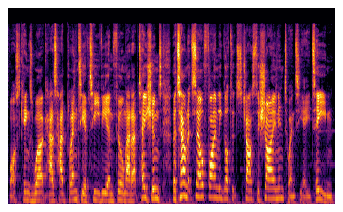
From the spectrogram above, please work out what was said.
Whilst King's work has had plenty of TV and film adaptations, the town itself finally got its chance to shine in 2018.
